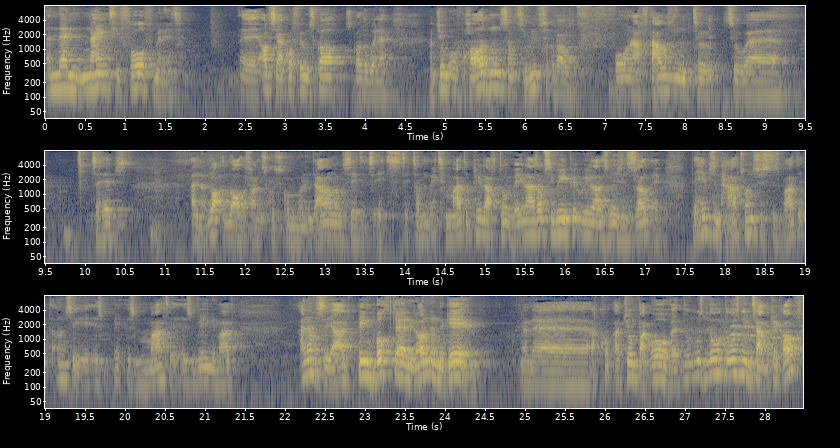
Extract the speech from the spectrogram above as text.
And then 94th minute, uh, obviously I go through and score, score the winner. I jump over the Hardens, obviously we've took about four and a half thousand to, to, uh, to Hibs. And a lot, of the fans just come running down. Obviously, it's it's it's, a, it's mad. People have to don't realise. Obviously, we people realise Vision Celtic. The Hibs and Hearts one's just as bad. It, honestly, it is it is mad. It is really mad. And obviously, I'd been booked earlier on in the game, and uh, I, come, I jumped back over. There was no, there wasn't even time to kick off.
